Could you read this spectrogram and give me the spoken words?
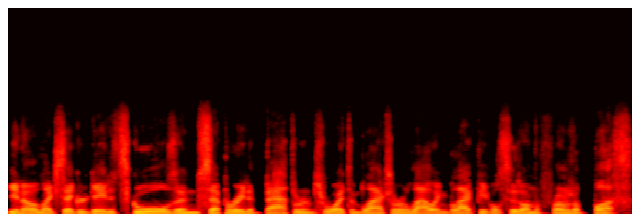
you know, like segregated schools and separated bathrooms for whites and blacks, or allowing black people sit on the front of the bus,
